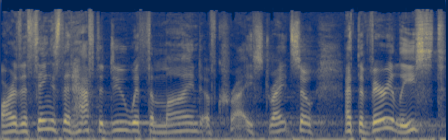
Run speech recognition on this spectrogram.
are the things that have to do with the mind of Christ, right? So, at the very least,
